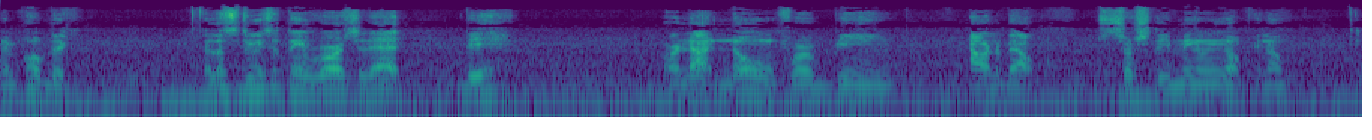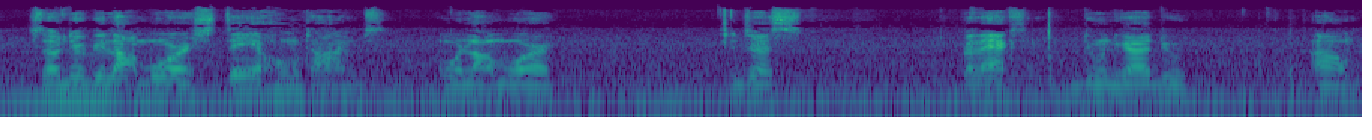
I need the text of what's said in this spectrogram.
in public. Unless they're doing something in regards to that, they are not known for being out and about, socially mingling up, you know? So there'll be a lot more stay at home times or a lot more just relaxing, doing what you gotta do. Um,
